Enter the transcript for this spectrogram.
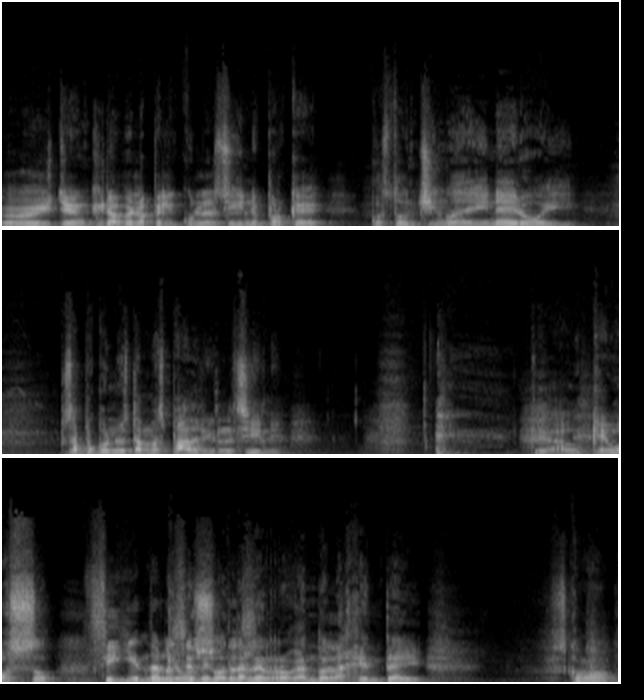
Ay, tienen que ir a ver la película al cine porque costó un chingo de dinero y... Pues ¿a poco no está más padre ir al cine? Qué, qué oso. Siguiendo los Qué oso eventos. andarle rogando a la gente ahí. Es como,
